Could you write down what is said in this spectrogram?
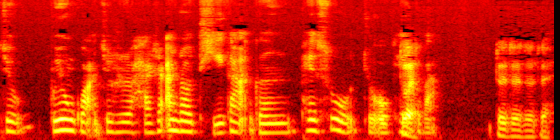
就不用管，就是还是按照体感跟配速就 OK，对吧？对对对对，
